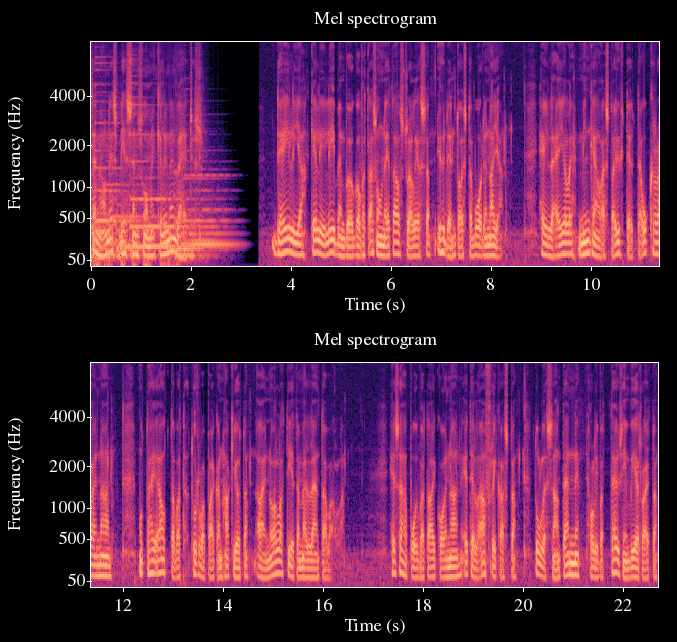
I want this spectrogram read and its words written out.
Tämä on SBSn suomenkielinen lähetys. Dale ja Kelly Liebenberg ovat asuneet Australiassa 11 vuoden ajan. Heillä ei ole minkäänlaista yhteyttä Ukrainaan, mutta he auttavat turvapaikanhakijoita ainoalla tietämällään tavalla. He saapuivat aikoinaan Etelä-Afrikasta. Tullessaan tänne he olivat täysin vieraita,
